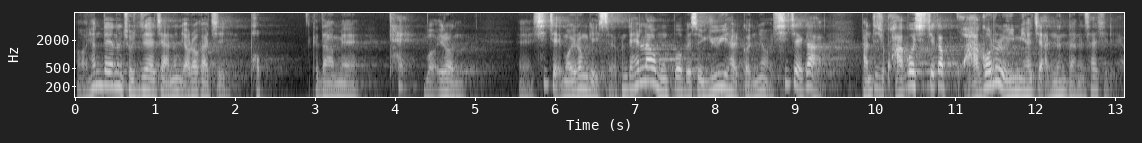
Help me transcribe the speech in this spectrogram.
어, 현대에는 존재하지 않은 여러 가지 법, 그 다음에 태, 뭐 이런 예, 시제, 뭐 이런 게 있어요. 근데 헬라어 문법에서 유의할 건요, 시제가 반드시 과거 시제가 과거를 의미하지 않는다는 사실이에요.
